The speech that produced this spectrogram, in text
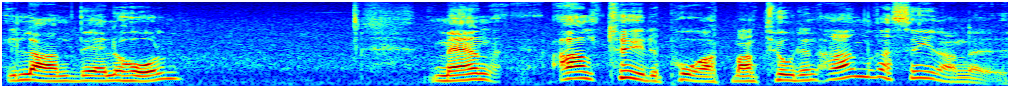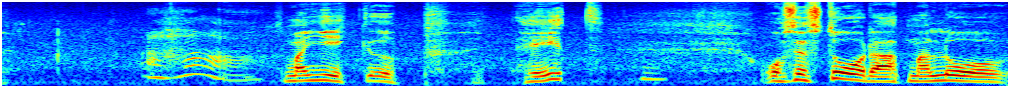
i land vid Älleholm. Men allt tyder på att man tog den andra sidan nu. Aha. Så man gick upp hit. Och sen står det att man låg,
